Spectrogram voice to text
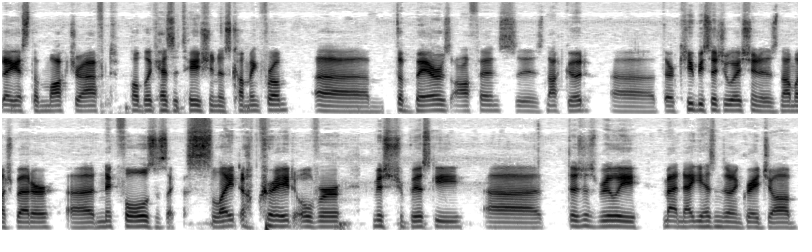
I guess the mock draft public hesitation is coming from. Um, the Bears' offense is not good. Uh, their QB situation is not much better. Uh, Nick Foles is like a slight upgrade over Mitch Trubisky. Uh, there's just really Matt Nagy hasn't done a great job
